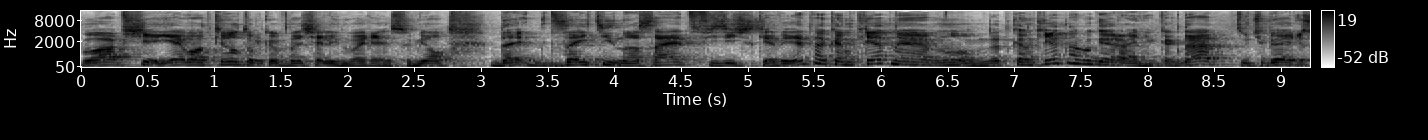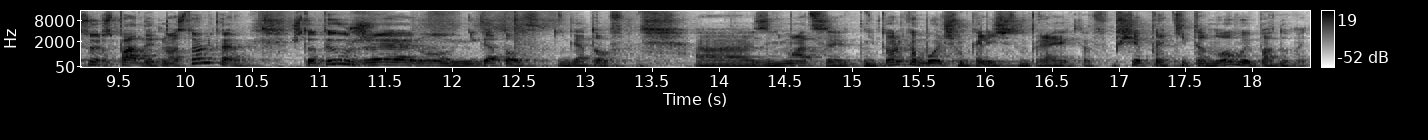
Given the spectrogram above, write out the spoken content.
вообще. Я его открыл только в начале января и сумел зайти на сайт физически. Это конкретное, ну, это конкретное выгорание, когда у тебя ресурс падает настолько, что ты уже ну, не готов, не готов а, заниматься не только большим количеством проектов, вообще про какие-то новые подумать.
